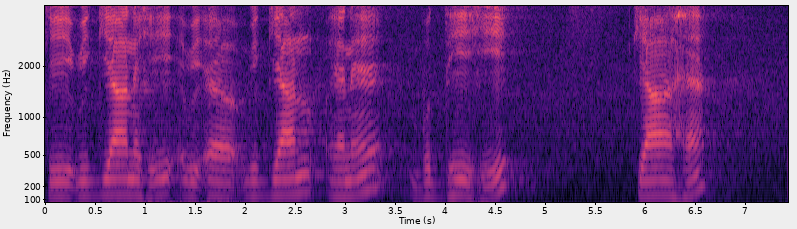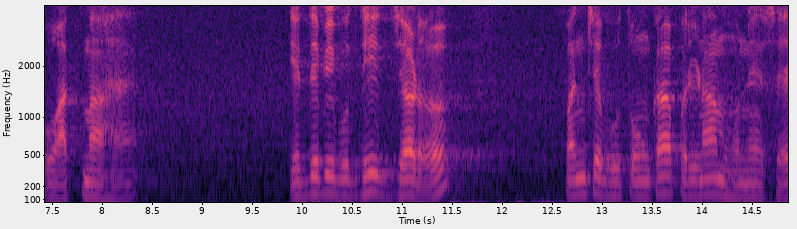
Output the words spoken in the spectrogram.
कि विज्ञान ही विज्ञान यानी बुद्धि ही क्या है, वो आत्मा है। यद्यपि बुद्धि जड़ पंचभूतों का परिणाम होने से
